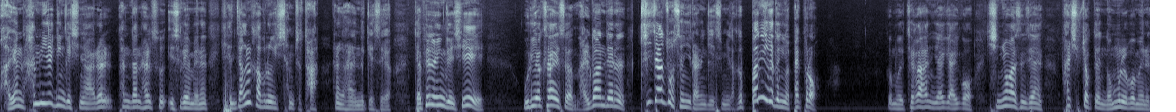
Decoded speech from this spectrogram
과연 합리적인 것이냐를 판단할 수 있으려면은 현장을 가보는 것이 참 좋다 하는 걸 하나 느꼈어요. 대표적인 것이 우리 역사에서 말도 안 되는 기자조선이라는 게 있습니다. 그 뻥이거든요. 100%. 그 뭐 제가 한 이야기 아니고 신용화 선생 80쪽 된 논문을 보면은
